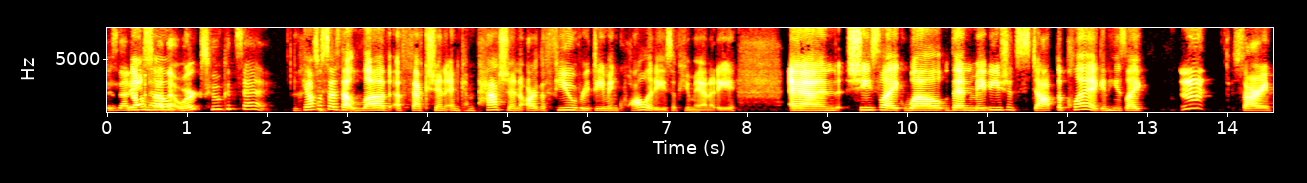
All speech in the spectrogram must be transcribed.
is that he even also, how that works who could say he also says that love affection and compassion are the few redeeming qualities of humanity and she's like well then maybe you should stop the plague. And he's like mm, sorry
